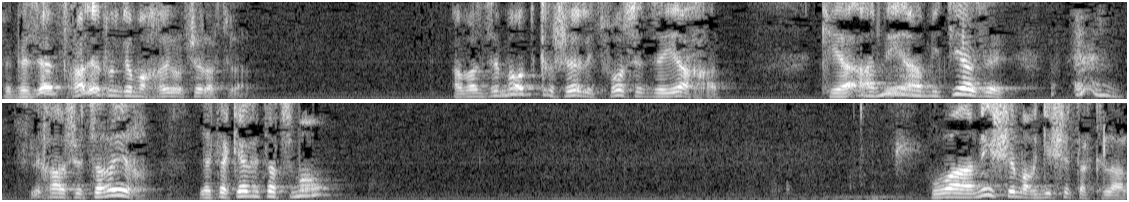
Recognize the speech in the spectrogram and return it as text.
ובזה צריכה להיות לו גם אחריות של הכלל. אבל זה מאוד קשה לתפוס את זה יחד, כי האני האמיתי הזה, סליחה, שצריך לתקן את עצמו, הוא האני שמרגיש את הכלל.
